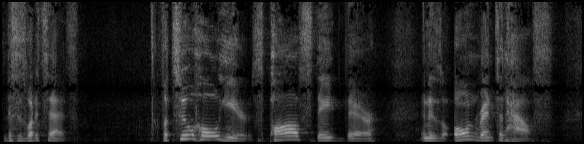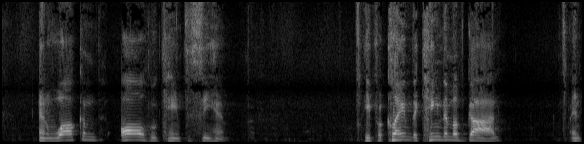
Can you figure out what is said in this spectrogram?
This is what it says. For two whole years, Paul stayed there in his own rented house and welcomed all who came to see him. He proclaimed the kingdom of God and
